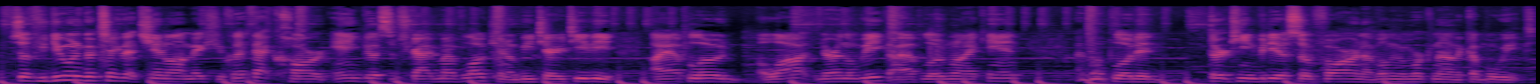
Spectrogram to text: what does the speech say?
So if you do want to go check that channel out, make sure you click that card and go subscribe to my vlog channel, B Terry TV. I upload a lot during the week. I upload when I can. I've uploaded 13 videos so far, and I've only been working on it a couple weeks.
